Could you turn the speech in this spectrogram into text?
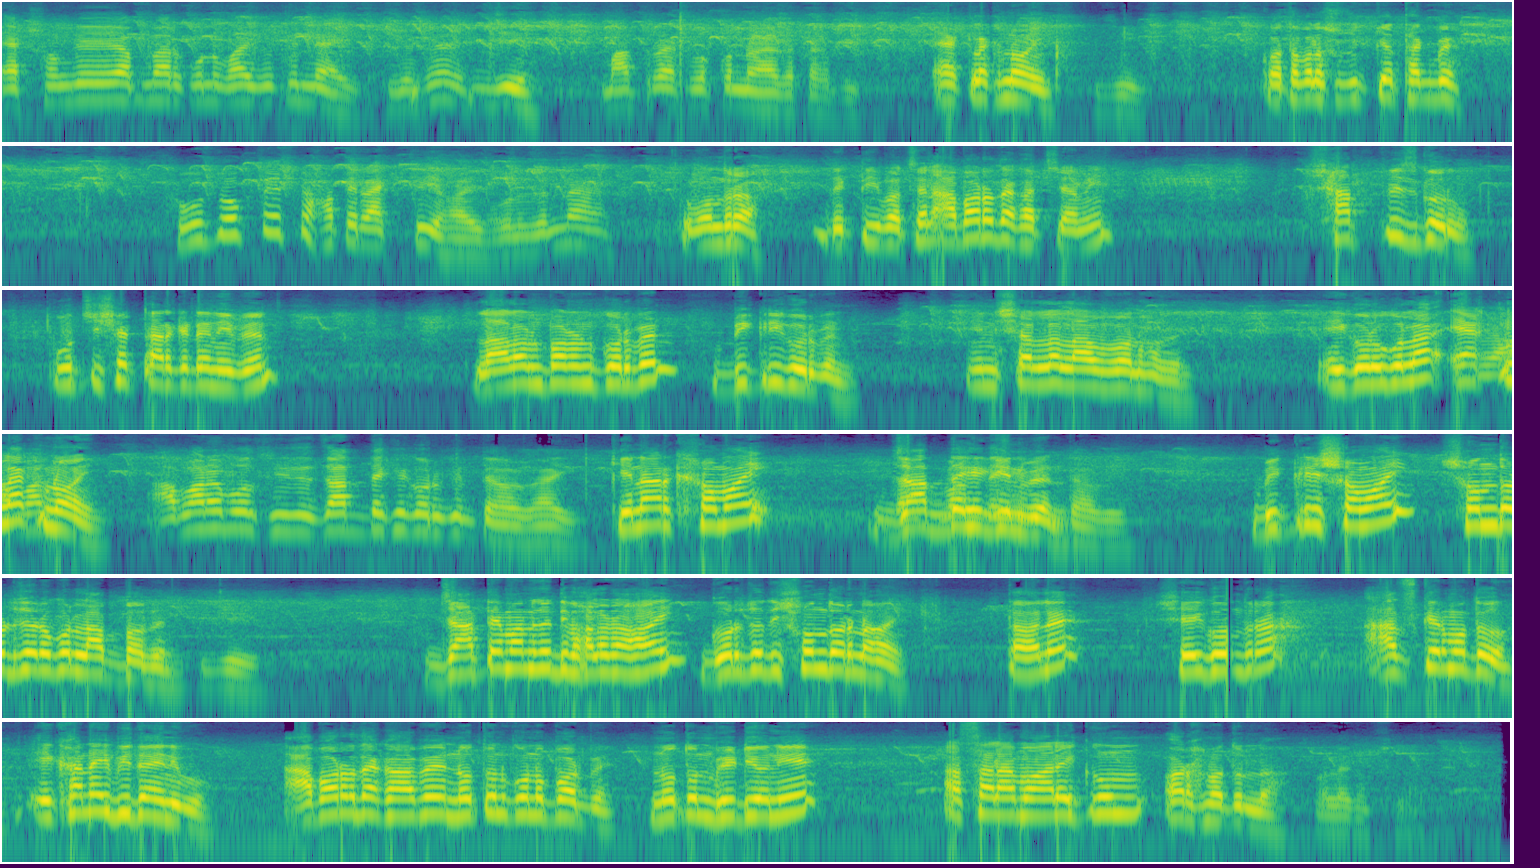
একসঙ্গে আপনার কোনো ভাই যদি নেয় ঠিক আছে? জি। মাত্র এক লক্ষ নয় হাজার টাকা দিই এক লাখ নয়? জি। কথা বলার সুযোগ কি আর থাকবে? সুযোগ তো একটু হাতে রাখতেই হয় বলেছেন না? তো বন্ধুরা দেখতেই পাচ্ছেন আবারও দেখাচ্ছি আমি। সাত পিস গরু পঁচিশের টার্গেটে নেবেন লালন পালন করবেন বিক্রি করবেন ইনশাল্লাহ লাভবান হবেন। এই গরুগুলা এক লাখ নয়। আবারও বলছি যে যার দেখে গরু কিনতে হবে ভাই। কেনার সময় জাত দেখে কিনবেন। বিক্রির সময় সৌন্দর্যের ওপর লাভ পাবেন। যাতে মানে যদি ভালো না হয় গরু যদি সুন্দর না হয় তাহলে সেই বন্ধুরা আজকের মতো এখানেই বিদায় নিব। আবারও দেখা হবে নতুন কোনো পর্বে নতুন ভিডিও নিয়ে। আসসালামু আলাইকুম আ রহমতুল্লাহ। ওয়ালাইকুম আসসালাম।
